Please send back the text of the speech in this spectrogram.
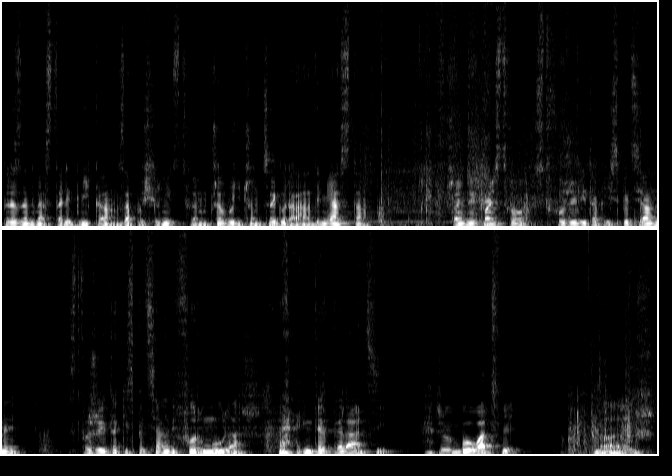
prezydent miasta Rybnika za pośrednictwem przewodniczącego Rady Miasta. Szanowni Państwo, stworzyli taki specjalny, stworzyli taki specjalny formularz interpelacji, żeby było łatwiej. No ale już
